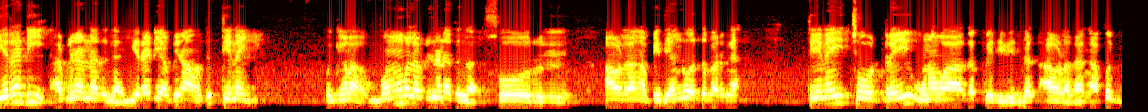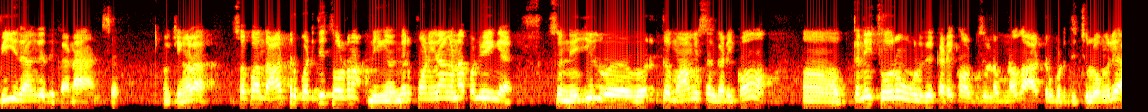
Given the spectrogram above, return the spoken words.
இரடி அப்படின்னா என்னதுங்க? இரடி அப்படின்னா வந்து திணை. ஓகேங்களா பொம்மல் அப்படின்னா என்னதுங்க? சோறு. அவ்வளோதாங்க அப்போ இது எங்கே வருது பாருங்க? திணை சோற்றை உணவாக பெறுவீர்கள். அவ்வளோதாங்க அப்போ பி தாங்க இதுக்கான ஆன்சர் ஓகேங்களா ஸோ அப்போ அந்த ஆற்றுப்படுத்தி சொல்கிறான் நீங்கள் இந்த மாதிரி போனீங்கன்னா என்ன பண்ணுவீங்க? ஸோ நெய்யில் வ- வறுத்த மாமிசம் கிடைக்கும். தனி சோறும் உங்களுக்கு கிடைக்கும் அப்படின்னு சொல்லிட்டோம்னாங்க ஆற்றுப்படுத்தி சொல்லுவாங்களே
